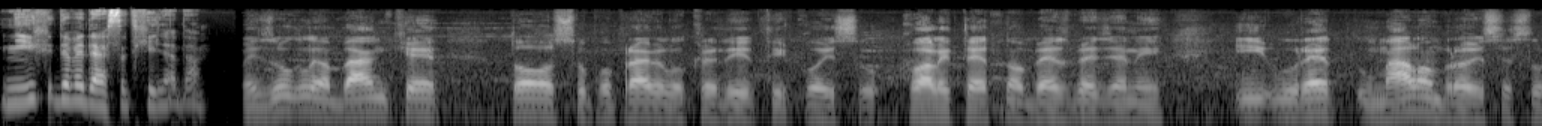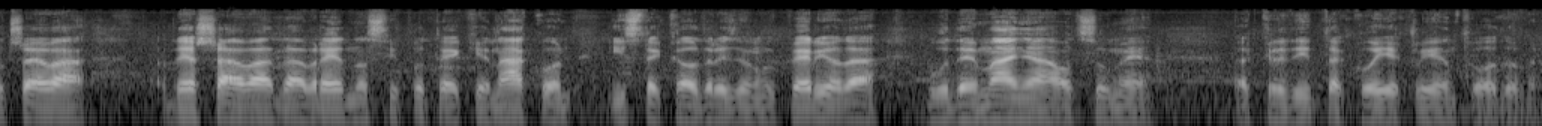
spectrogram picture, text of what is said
njih 90.000. Iz ugleda banke to su po pravilu krediti koji su kvalitetno obezbeđeni i u, red, u malom broju se slučajeva dešava da vrednost hipoteke nakon isteka određenog perioda bude manja od sume e, kredita koji je klijentu odobren.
